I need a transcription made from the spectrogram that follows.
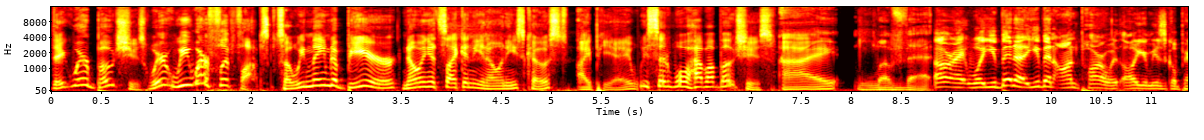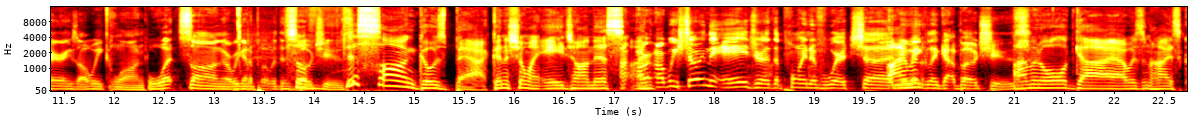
they wear boat shoes. We're, we wear flip flops. So we named a beer knowing it's like an, you know, an East Coast IPA. We said, well, how about boat shoes? I love that. All right. Well, you've been a, you've been on par with all your musical pairings all week long. What song are we going to put with this so boat shoes? This song goes back. Going to show my age on this. Are, are, we showing the age or at the point of which uh, New an, England got boat shoes? I'm an old guy. I was in high school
